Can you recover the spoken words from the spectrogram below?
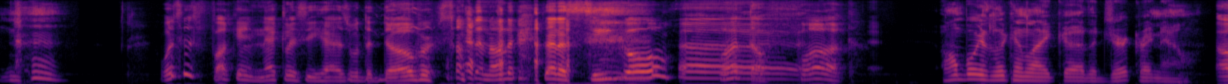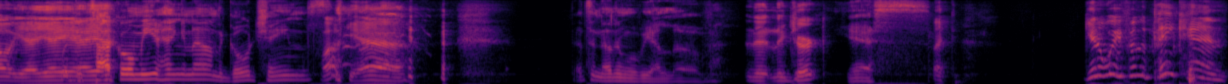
What's this fucking necklace he has with the dove or something on it? Is that a seagull? what the fuck? Homeboy's looking like uh, the jerk right now. Oh yeah, yeah, With yeah, the yeah. taco meat hanging out and the gold chains. Fuck yeah. That's another movie I love. the the jerk. Yes. Like, get away from the paint can.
